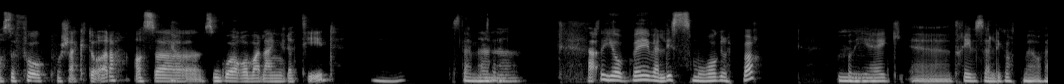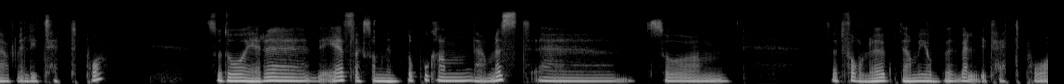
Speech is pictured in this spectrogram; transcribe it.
altså for prosjektorer, da. Altså ja. som går over lengre tid. Mm. Stemmer det. Ja. Så jeg jobber i veldig små grupper, fordi mm. jeg eh, trives veldig godt med å være veldig tett på. Så da er det, det er et slags sånn mentorprogram, nærmest. Eh, så, så, et forløp der vi jobber veldig tett på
